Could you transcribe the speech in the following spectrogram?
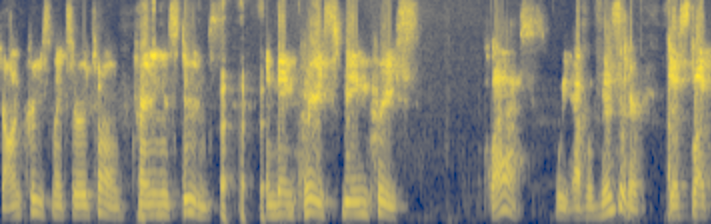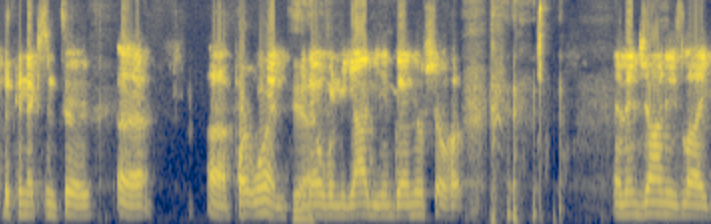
John Kreese makes a return, training his students, and then Kreese, being Kreese, class, we have a visitor, just like the connection to uh, uh, part one. Yeah. You know, when Miyagi and Daniel show up, and then Johnny's like,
